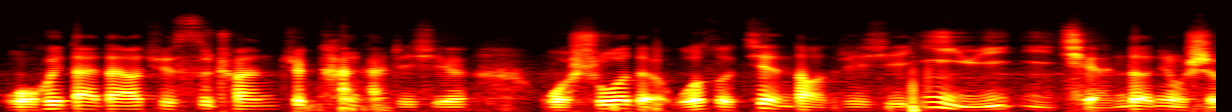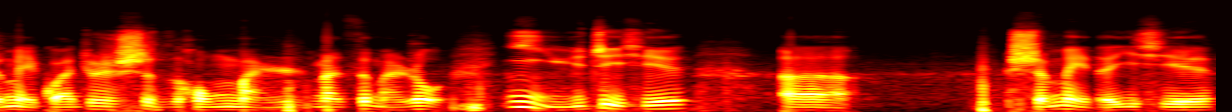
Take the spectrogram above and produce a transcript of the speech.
我会带大家去四川去看看这些我说的、我所见到的这些异于以前的那种审美观，就是柿子红满满色满肉，异于这些呃审美的一些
